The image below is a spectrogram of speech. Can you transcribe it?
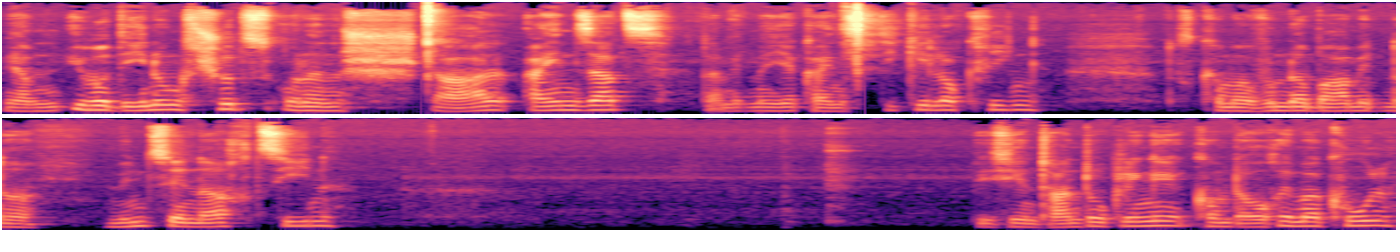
Wir haben einen Überdehnungsschutz und einen Stahleinsatz, damit wir hier keinen Sticky Lock kriegen. Das kann man wunderbar mit einer Münze nachziehen. Bisschen Tanto-Klinge kommt auch immer cool,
